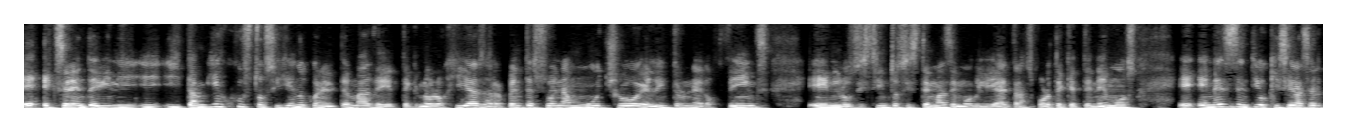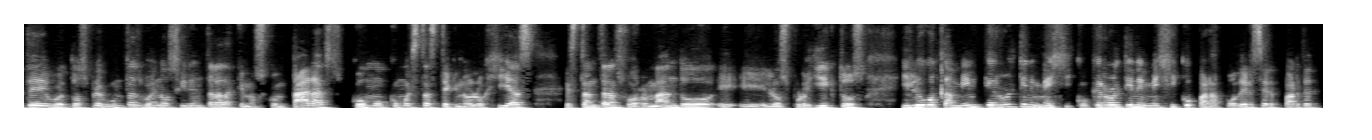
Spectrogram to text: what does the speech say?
Eh, excelente, Billy. Y, también justo siguiendo con el tema de tecnologías, de repente suena mucho el Internet of Things en los distintos sistemas de movilidad de transporte que tenemos. Eh, en ese sentido, quisiera hacerte dos preguntas. Bueno, sí, de entrada que nos contaras cómo, cómo estas tecnologías están transformando eh, eh, los proyectos y luego también qué rol tiene México, qué rol tiene México para poder ser parte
